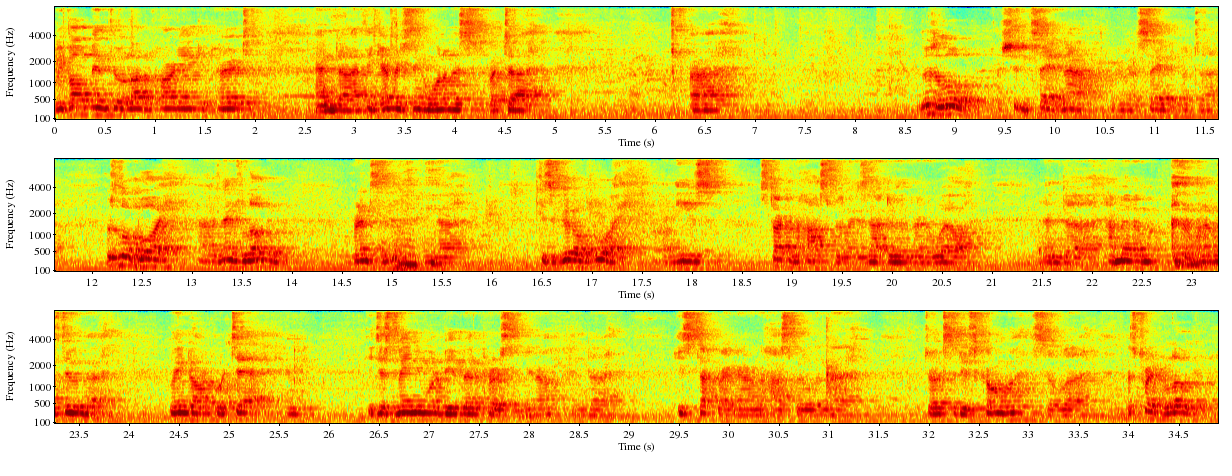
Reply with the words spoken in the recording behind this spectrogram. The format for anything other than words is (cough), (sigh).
we've all been through a lot of heartache and hurt, and uh, I think every single one of us. But uh, uh, there's a little, I shouldn't say it now, we're going to save it, but uh, there's a little boy, uh, his name's Logan Brinson, and uh, he's a good old boy, and he's stuck in the hospital and he's not doing very well. And I met him (clears throat) when I was doing the Green Dollar Quartet, and he just made me want to be a better person, you know. And he's stuck right now in the hospital in a drug-seduced coma, so uh, let's pray for Logan.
